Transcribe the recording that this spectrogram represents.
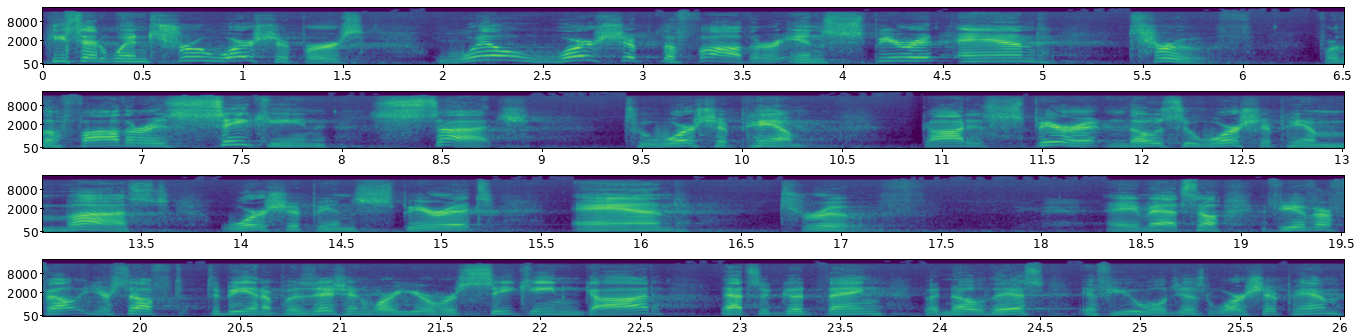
He said, When true worshipers will worship the Father in spirit and truth, for the Father is seeking such to worship him. God is spirit, and those who worship him must worship in spirit and truth. Amen. So if you ever felt yourself to be in a position where you were seeking God, that's a good thing. But know this if you will just worship Him,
